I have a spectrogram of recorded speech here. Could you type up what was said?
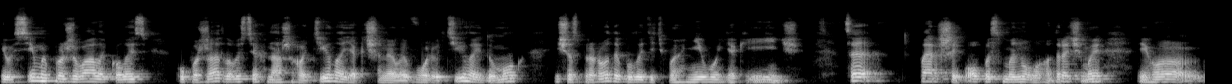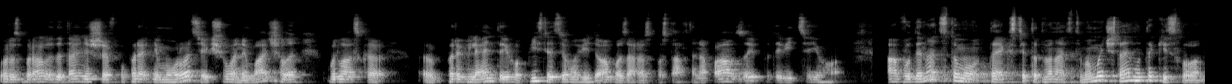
і усі ми проживали колись у пожадливостях нашого тіла, як чинили волю тіла і думок, і що з природи були дітьми гніву, як і інші. Це перший опис минулого. До речі, ми його розбирали детальніше в попередньому уроці. Якщо ви не бачили, будь ласка, е, перегляньте його після цього відео або зараз поставте на паузу і подивіться його. А в 11 тексті та 12 ми читаємо такі слова:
